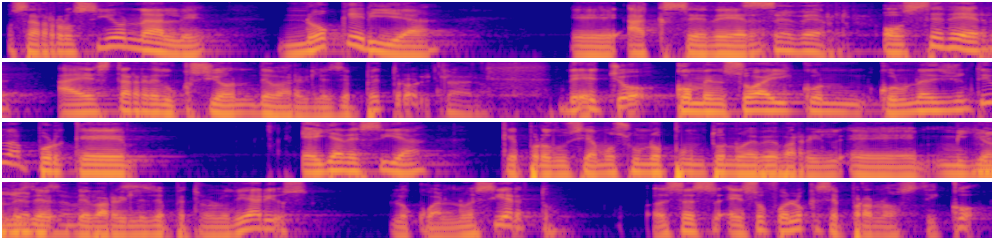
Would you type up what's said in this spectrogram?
O sea, Rocío Nale no quería eh, acceder Ceder. o ceder a esta reducción de barriles de petróleo. Claro. De hecho, comenzó ahí con, con una disyuntiva porque ella decía que producíamos 1.9 barril, eh, millones, Millones de, de de barriles de petróleo diarios, lo cual no es cierto. Eso, es- eso fue lo que se pronosticó.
